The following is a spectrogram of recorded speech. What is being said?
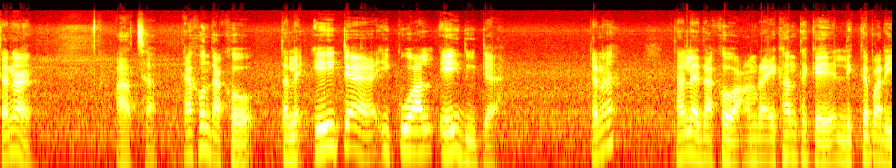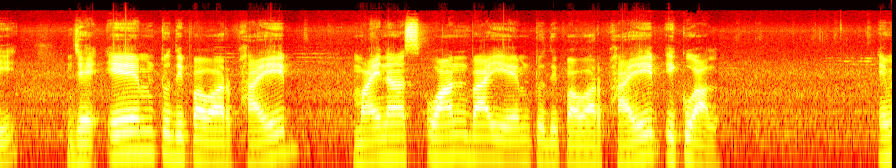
তাই না? আচ্ছা এখন দেখো, তাহলে এইটা ইকুয়াল এই দুইটা। তাই না? তাহলে দেখো, আমরা এখান থেকে লিখতে পারি যে M to the power five minus one by M to the power five equal M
